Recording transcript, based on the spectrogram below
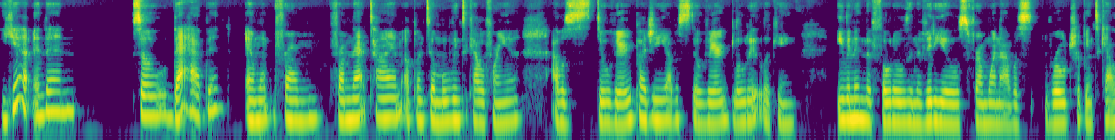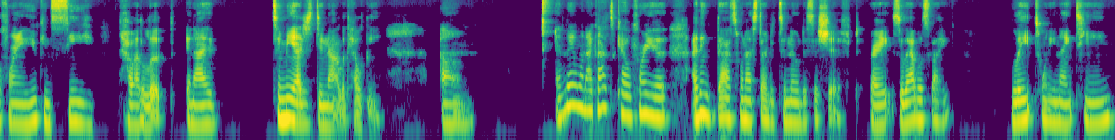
yeah, and then so that happened and from from that time up until moving to California, I was still very pudgy. I was still very bloated looking. Even in the photos and the videos from when I was road tripping to California, you can see how I looked. And I, to me, I just did not look healthy. Um, and then when I got to California, I think that's when I started to notice a shift, right? So that was like late 2019.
